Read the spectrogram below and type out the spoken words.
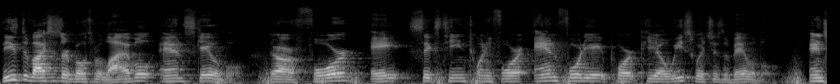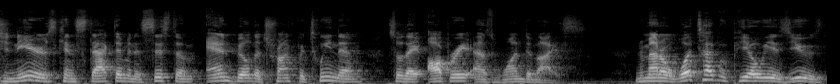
These devices are both reliable and scalable. There are 4, 8, 16, 24, and 48 port PoE switches available. Engineers can stack them in a system and build a trunk between them so they operate as one device. No matter what type of PoE is used,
